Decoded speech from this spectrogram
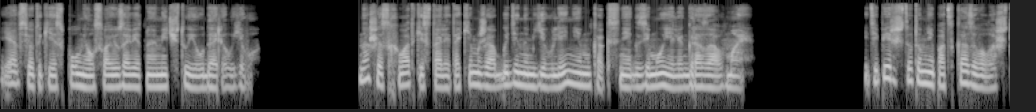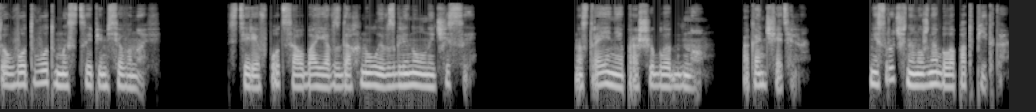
я все таки исполнил свою заветную мечту и ударил его. Наши схватки стали таким же обыденным явлением, как снег зимой или гроза в мае. И теперь что-то мне подсказывало, что вот-вот мы сцепимся вновь. Стерев пот со лба, я вздохнул и взглянул на часы. Настроение прошибло дно. Окончательно. Мне срочно нужна была подпитка.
